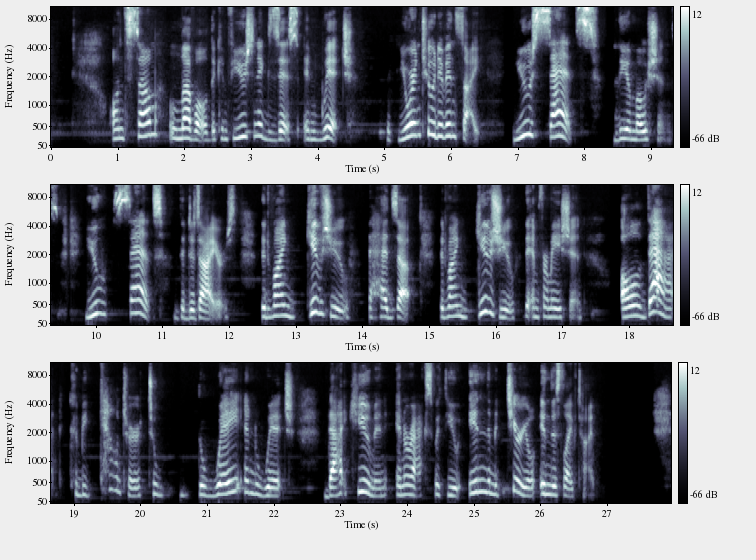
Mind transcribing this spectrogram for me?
On some level, the confusion exists in which, with your intuitive insight, you sense the emotions, you sense the desires. The divine gives you the heads up, the divine gives you the information. All of that could be counter to the way in which that human interacts with you in the material in this lifetime.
